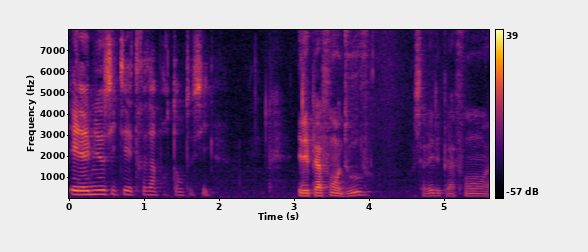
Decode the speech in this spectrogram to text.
Et la luminosité est très importante aussi. Et les plafonds en douve, savez, les plafonds euh,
